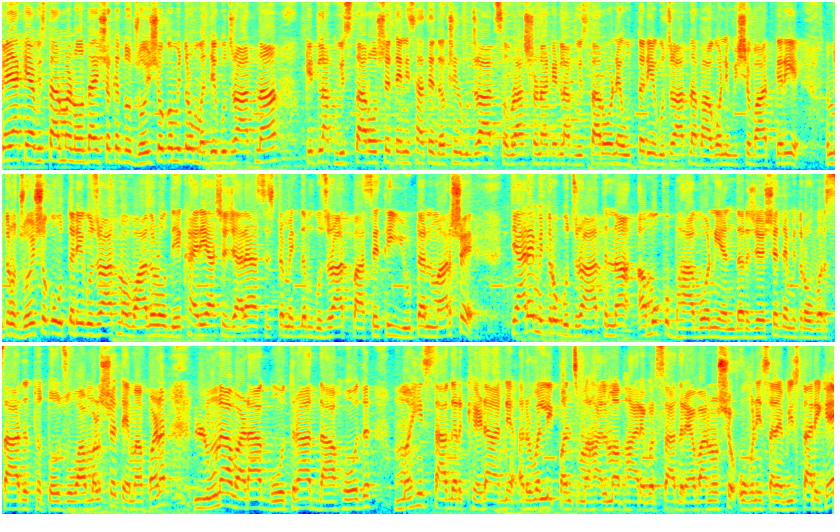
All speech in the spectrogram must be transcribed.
કયા કયા વિસ્તારમાં નોંધાઈ શકે તો જોઈ શકો મિત્રો મધ્ય ગુજરાતના કેટલાક વિસ્તારો છે. તેની સાથે દક્ષિણ ગુજરાત, સૌરાષ્ટ્રના કેટલાક વિસ્તારો અને ઉત્તરીય ગુજરાતના ભાગોની વિશે વાત કરીએ તો મિત્રો જોઈ શકો ઉત્તરીય ગુજરાતમાં વાદળો દેખાઈ રહ્યા છે જ્યારે આ સિસ્ટમ એકદમ ગુજરાત પાસેથી યુટર્ન મારશે. ત્યારે મિત્રો ગુજરાતના અમુક ભાગોની અંદર જે છે તે મિત્રો વરસાદ થતો જોવા મળશે. તેમાં પણ લુણાવાડા, ગોધરા, દાહોદ, મહીસાગર, ખેડા અને અરવલ્લી પંચમહાલમાં ભારે વરસાદ રહેવાનો છે ઓગણીસ અને વીસ તારીખે.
